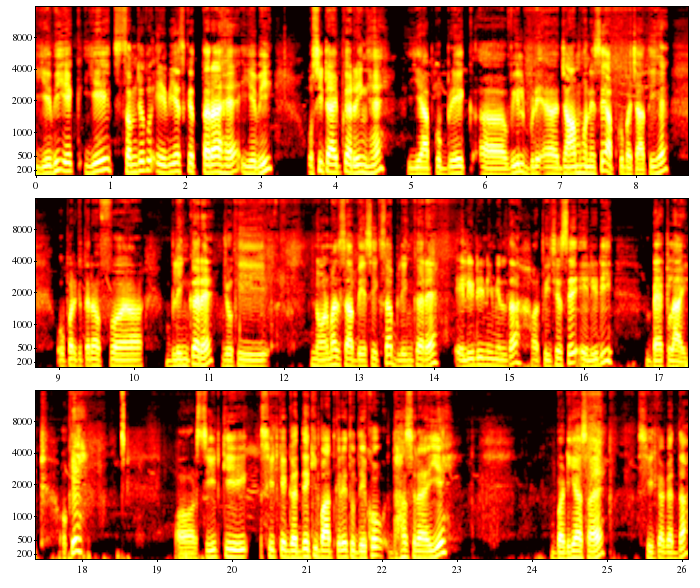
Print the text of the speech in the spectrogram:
ये भी एक, ये समझो तो ए के तरह है, ये भी उसी टाइप का रिंग है ये आपको ब्रेक व्हील जाम होने से आपको बचाती है। ऊपर की तरफ़ ब्लिंकर है, जो कि नॉर्मल सा, बेसिक सा ब्लिंकर है। एलईडी नहीं मिलता और पीछे से एलईडी बैकलाइट, ओके? और सीट की, सीट के गद्दे की बात करें तो देखो, धंस रहा है ये। बढ़िया सा है, सीट का गद्दा।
